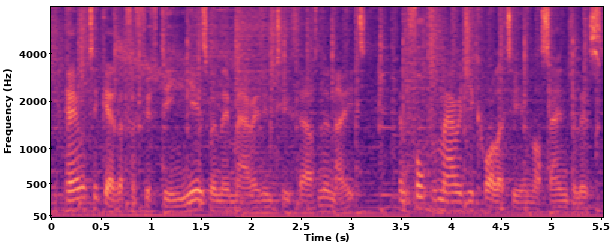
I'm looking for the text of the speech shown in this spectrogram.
The pair were together for 15 years when they married in 2008 and fought for marriage equality in Los Angeles.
